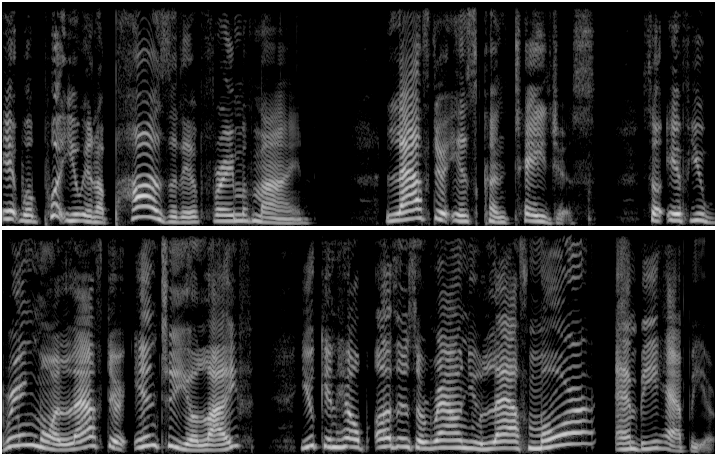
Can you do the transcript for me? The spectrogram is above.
it will put you in a positive frame of mind. Laughter is contagious. So if you bring more laughter into your life, you can help others around you laugh more and be happier.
